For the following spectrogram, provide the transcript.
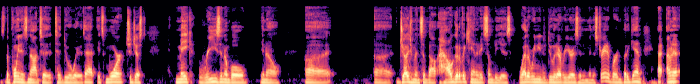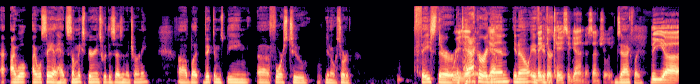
So the point is not to to do away with that. It's more to just make reasonable, you know, uh, uh, judgments about how good of a candidate somebody is, whether we need to do it every year as an administrative burden. But again, I, I mean, I, will I will say I had some experience with this as an attorney, uh, but victims being uh, forced to you know sort of face their attacker it, yeah. again, you know, if, Make if their case again, essentially. exactly. The uh,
